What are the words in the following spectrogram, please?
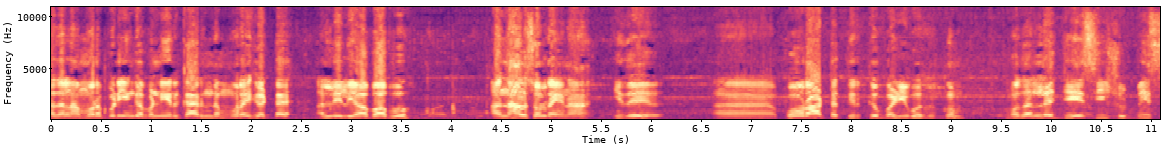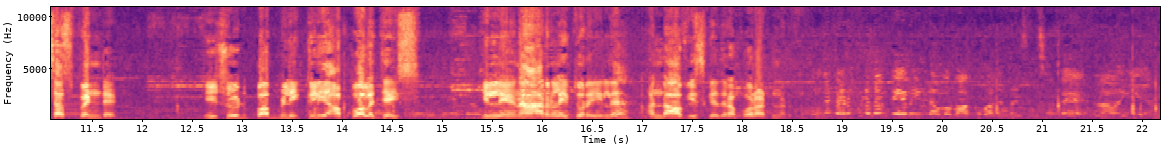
அதெல்லாம் முறைப்படி எங்கே பண்ணியிருக்கார் இந்த முறைகட்ட அல்லிலியா பாபு? அதனால சொல்கிறேன்னா இது போராட்டத்திற்கு வழிவகுக்கும். முதல்ல JC should be suspended he should publicly apologise இல்லைன்னா அறநிலைத்துறையில் அந்த ஆஃபீஸ்க்கு எதிராக போராட்டம் நடக்கும். இ-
